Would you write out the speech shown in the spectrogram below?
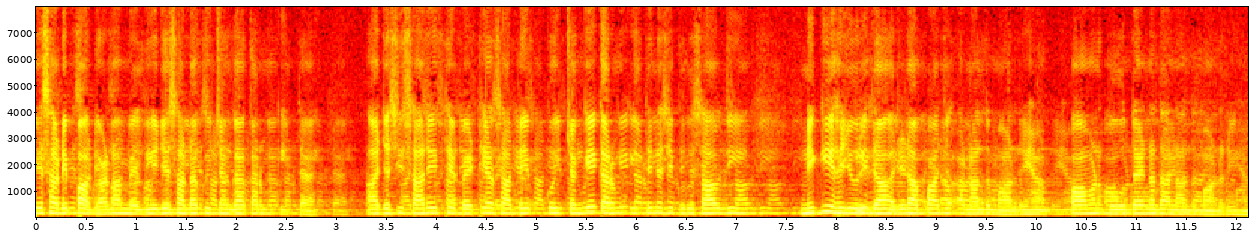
ਇਹ ਸਾਡੇ ਭਾਗਾਂ ਨਾਲ ਮਿਲਦੀ ਹੈ, ਜੇ ਸਾਡਾ ਕੋਈ ਚੰਗਾ ਕਰਮ ਕੀਤਾ ਹੈ। ਅੱਜ ਅਸੀਂ ਸਾਰੇ ਇੱਥੇ ਬੈਠੇ ਆ ਸਾਡੇ ਕੋਈ ਚੰਗੇ ਕਰਮ ਕੀਤੇ ਨੇ, ਅਸੀਂ ਗੁਰੂ ਸਾਹਿਬ ਦੀ ਨਿੱਘੀ ਹਜ਼ੂਰੀ ਦਾ ਜਿਹੜਾ ਆਪਾਂ ਅੱਜ ਆਨੰਦ ਮਾਣ ਰਹੇ ਹਾਂ, ਪਾਵਨ ਗੋਦ ਦਾ ਇਹਨਾਂ ਦਾ ਆਨੰਦ ਮਾਣ ਰਹੇ ਹਾਂ।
